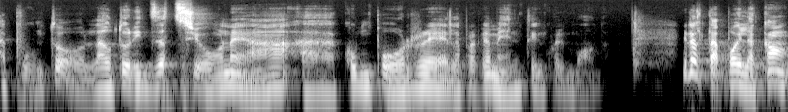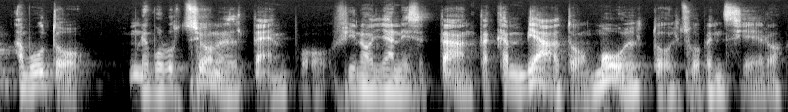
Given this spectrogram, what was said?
appunto l'autorizzazione a, a comporre la propria mente in quel modo. In realtà poi Lacan ha avuto un'evoluzione nel tempo, fino agli anni 70, ha cambiato molto il suo pensiero.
